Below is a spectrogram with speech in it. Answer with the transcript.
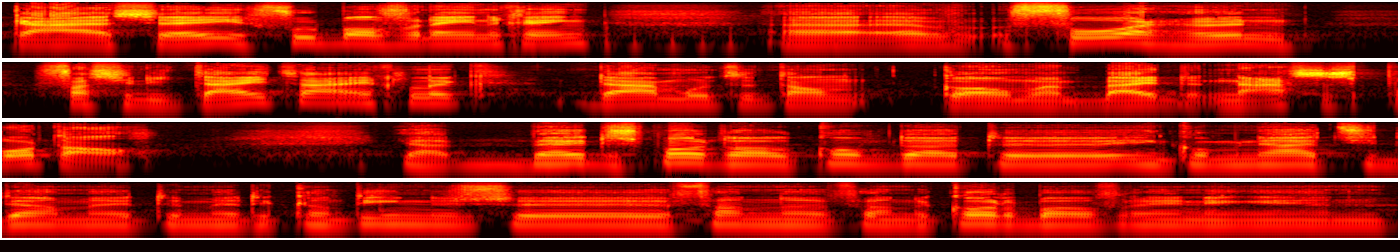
KSC, voetbalvereniging, uh, voor hun faciliteiten eigenlijk. Daar moet het dan komen bij de, naast de sporthal. Ja, bij de sporthal komt dat uh, in combinatie dan met, met de kantines van, van de korfbalvereniging en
